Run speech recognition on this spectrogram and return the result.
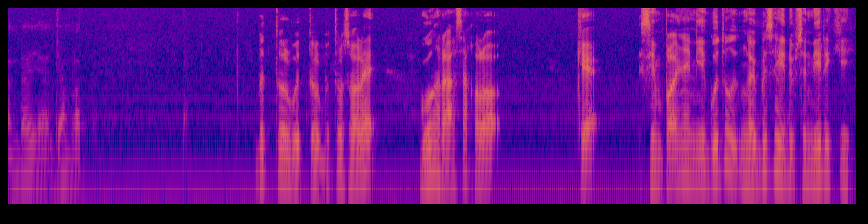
anda ya jamlot? Betul betul betul. Soalnya gue ngerasa kalau kayak simpelnya nih gue tuh nggak bisa hidup sendiri ki.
